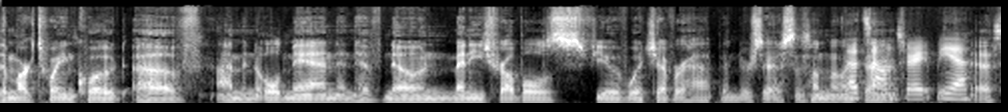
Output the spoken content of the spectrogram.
The Mark Twain quote of I'm an old man and have known many troubles, few of which ever happened, or something like that. That sounds right. Yeah. Yes.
